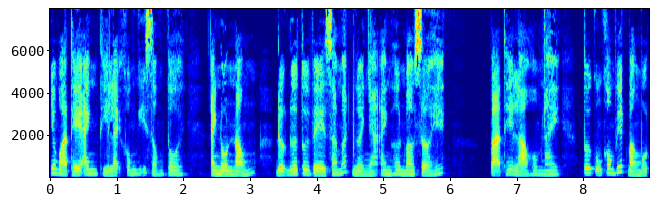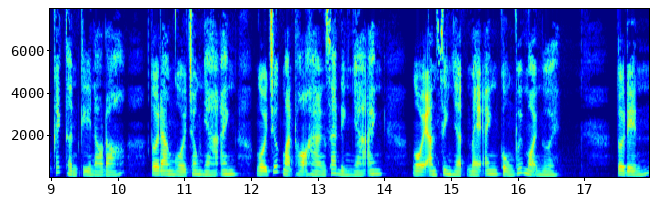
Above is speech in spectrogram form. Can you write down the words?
Nhưng mà Thế Anh thì lại không nghĩ giống tôi. Anh nôn nóng được đưa tôi về ra mắt người nhà anh hơn bao giờ hết. Và thế là hôm nay tôi cũng không biết bằng một cách thần kỳ nào đó Tôi đang ngồi trong nhà anh, ngồi trước mặt họ hàng gia đình nhà anh, ngồi ăn sinh nhật mẹ anh cùng với mọi người. Tôi đến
